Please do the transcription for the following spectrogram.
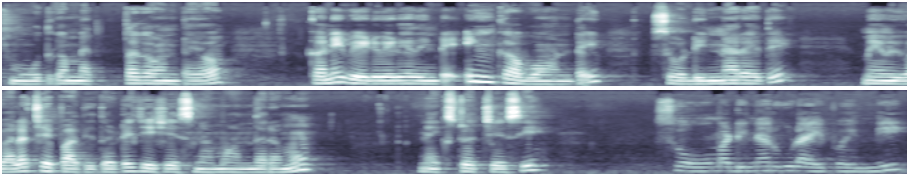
స్మూత్గా మెత్తగా ఉంటాయో. కానీ వేడివేడిగా తింటే ఇంకా బాగుంటాయి. సో డిన్నర్ అయితే మేము ఇవాళ చపాతీతోటే చేసేసినాము అందరము. నెక్స్ట్ వచ్చేసి సో మా డిన్నర్ కూడా అయిపోయింది.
